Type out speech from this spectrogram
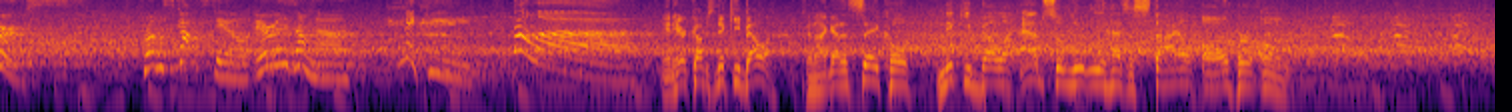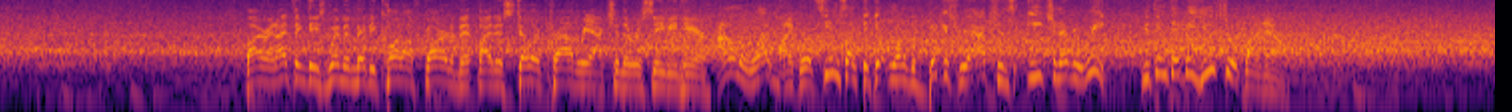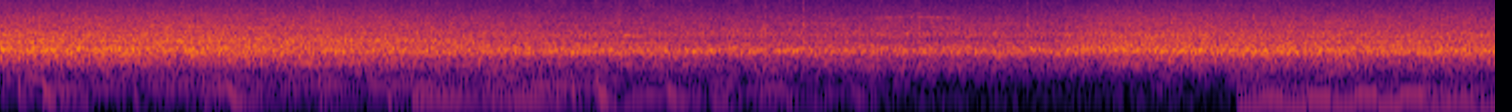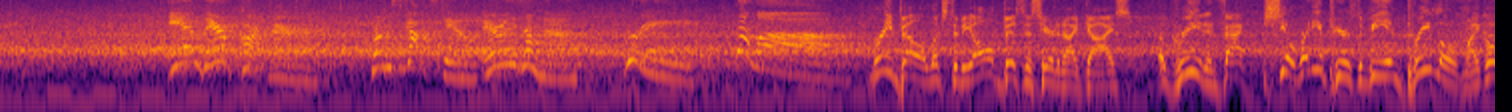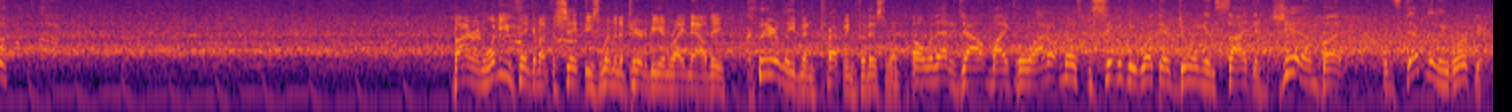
first, from Scottsdale, Arizona, Nikki Bella. And here comes Nikki Bella. And I gotta say, Cole, Nikki Bella absolutely has a style all her own. Byron, I think these women may be caught off guard a bit by this stellar crowd reaction they're receiving here. I don't know why, Michael. It seems like they get one of the biggest reactions each and every week. You'd think they'd be used to it by now. Partner, from Scottsdale, Arizona, Brie Bella. Brie Bella looks to be all business here tonight, guys. Agreed. In fact, she already appears to be in Brie mode, Michael. Byron, what do you think about the shape these women appear to be in right now? They've clearly been prepping for this one. Oh, without a doubt, Michael. I don't know specifically what they're doing inside the gym, but it's definitely working.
